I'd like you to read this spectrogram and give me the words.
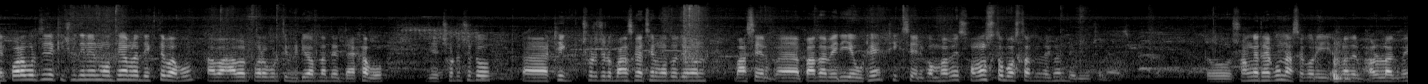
এর পরবর্তীতে কিছুদিনের মধ্যে আমরা দেখতে পাবো, আবার আবার পরবর্তী ভিডিও আপনাদের দেখাবো যে ছোট ছোট ঠিক ছোট ছোট বাঁশ গাছের মতো যেমন বাঁশের পাতা বেরিয়ে উঠে ঠিক সেরকমভাবে সমস্ত বস্তাতে দেখবেন বেরিয়ে চলে আসবে। তো সঙ্গে থাকুন, আশা করি আপনাদের ভালো লাগবে।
